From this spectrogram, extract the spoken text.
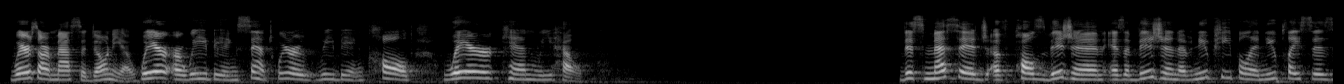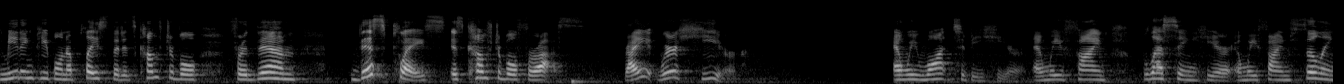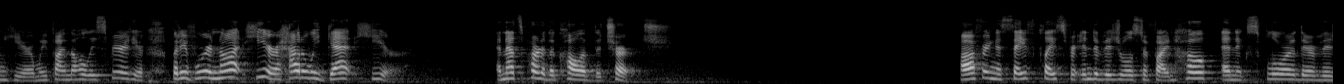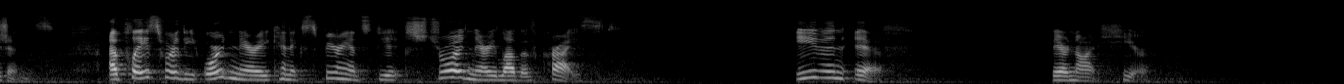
Where's our Macedonia? Where are we being sent? Where are we being called? Where can we help? This message of Paul's vision is a vision of new people and new places, meeting people in a place that is comfortable for them. This place is comfortable for us, right? We're here and we want to be here and we find blessing here and we find filling here and we find the Holy Spirit here. But if we're not here, how do we get here? And that's part of the call of the church. Offering a safe place for individuals to find hope and explore their visions. A place where the ordinary can experience the extraordinary love of Christ, even if they're not here.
